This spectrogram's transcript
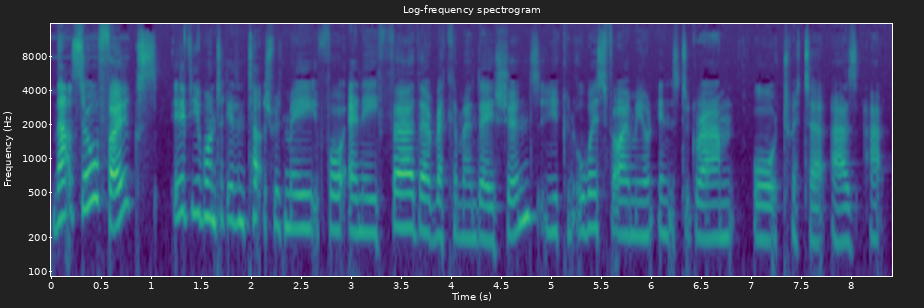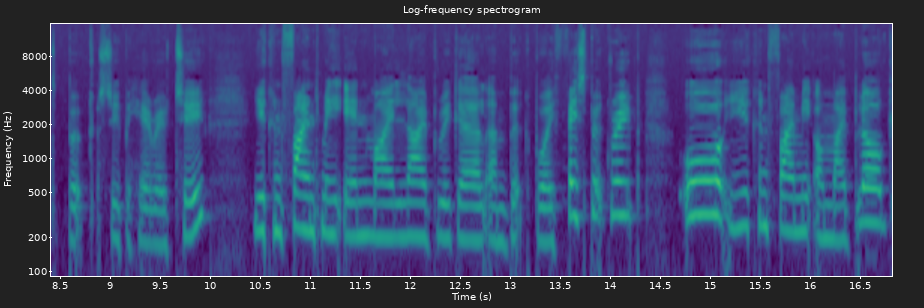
That's all, folks. If you want to get in touch with me for any further recommendations, you can always find me on Instagram or Twitter as at Book Superhero 2. You can find me in my Library Girl and Book Boy Facebook group, or you can find me on my blog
